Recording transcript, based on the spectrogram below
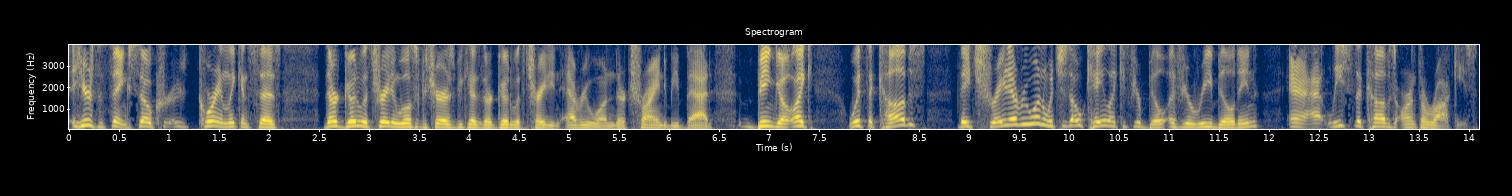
Here's the thing. So Corey and Lincoln says they're good with trading Willson Contreras because they're good with trading everyone. They're trying to be bad. Bingo. Like with the Cubs, they trade everyone, which is okay. Like if you're built, if you're rebuilding, and at least the Cubs aren't the Rockies.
